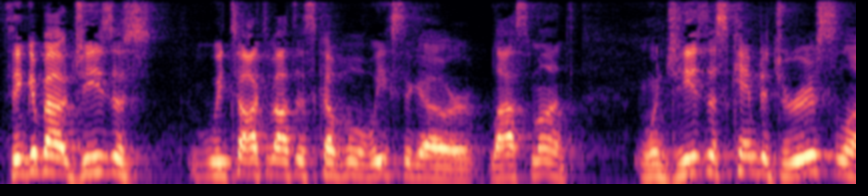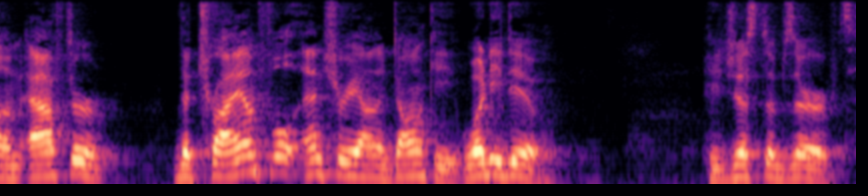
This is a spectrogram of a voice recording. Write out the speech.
Think about Jesus. We talked about this a couple of weeks ago or last month. When Jesus came to Jerusalem after the triumphal entry on a donkey, what did he do? He just observed.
